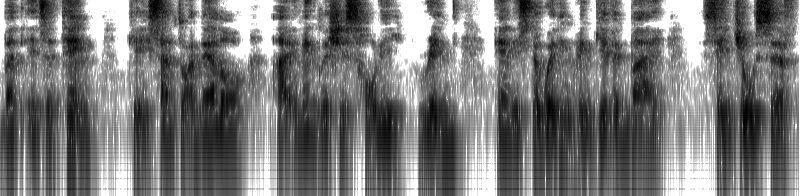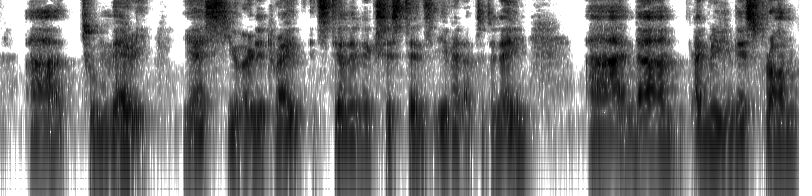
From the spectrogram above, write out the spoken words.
but it's a thing. Okay, Santo Anello uh, in English is holy ring, and it's the wedding ring given by St. Joseph uh, to Mary. Yes, you heard it right. It's still in existence even up to today and um, I'm reading this from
